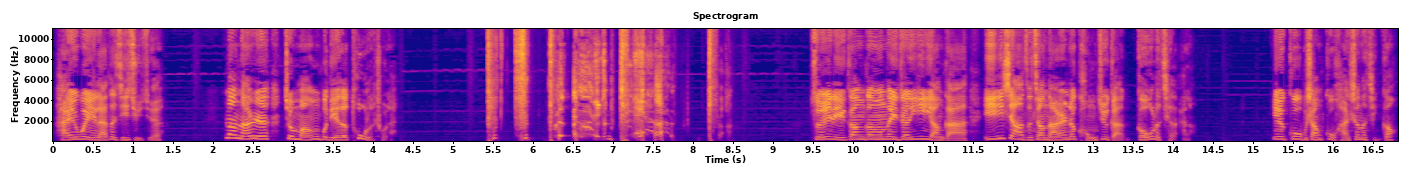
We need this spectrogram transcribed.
还未来得及咀嚼，那男人就忙不迭的吐了出来。嘴里刚刚那阵异样感，一下子将男人的恐惧感勾了起来了。也顾不上顾寒生的警告，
